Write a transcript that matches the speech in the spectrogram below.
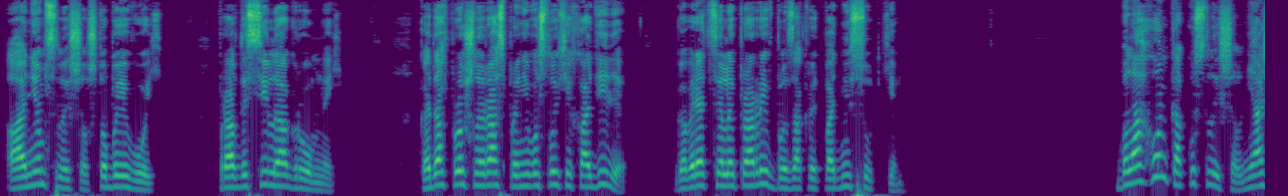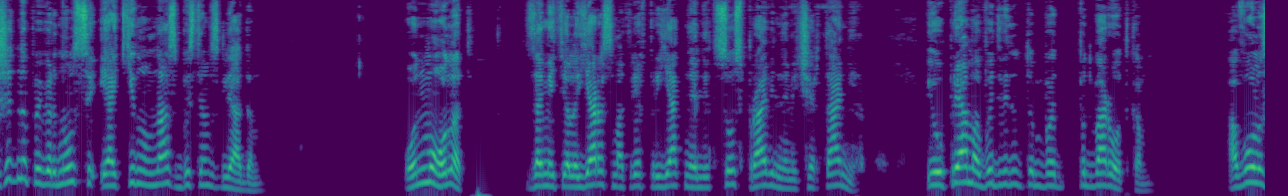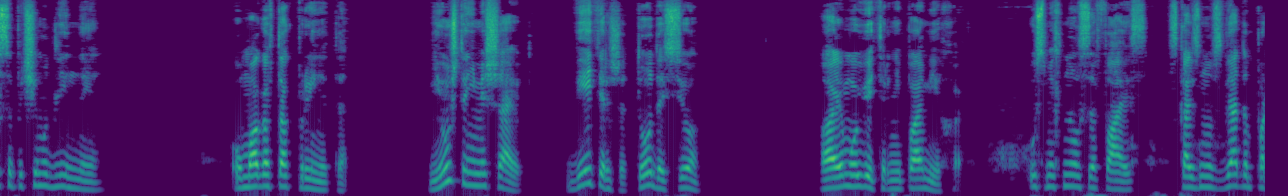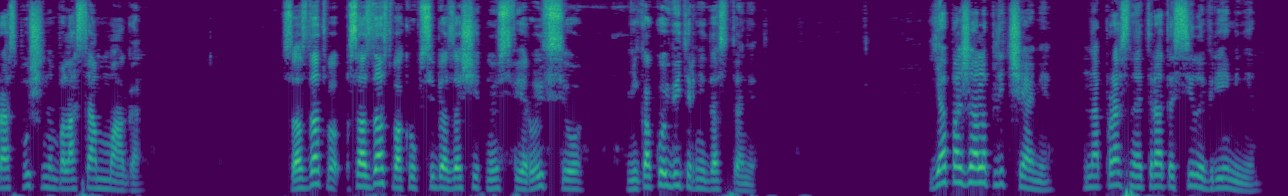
А о нем слышал, что боевой. Правда, силы огромной. Когда в прошлый раз про него слухи ходили, говорят, целый прорыв был закрыт в одни сутки. Балахон, как услышал, неожиданно повернулся и окинул нас быстрым взглядом. «Он молод», — заметила я, рассмотрев приятное лицо с правильными чертами и упрямо выдвинутым подбородком. «А волосы почему длинные?» «У магов так принято. Неужто не мешают? Ветер же, то да сё». «А ему ветер не помеха», — усмехнулся Фаис, скользнув взглядом по распущенным волосам мага. Создаст, создаст вокруг себя защитную сферу, и все. Никакой ветер не достанет. Я пожала плечами. Напрасная трата силы времени.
